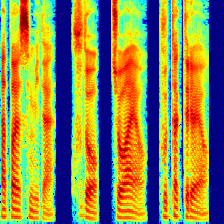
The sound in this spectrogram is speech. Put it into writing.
아빠였습니다. 구독, 좋아요 부탁드려요.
